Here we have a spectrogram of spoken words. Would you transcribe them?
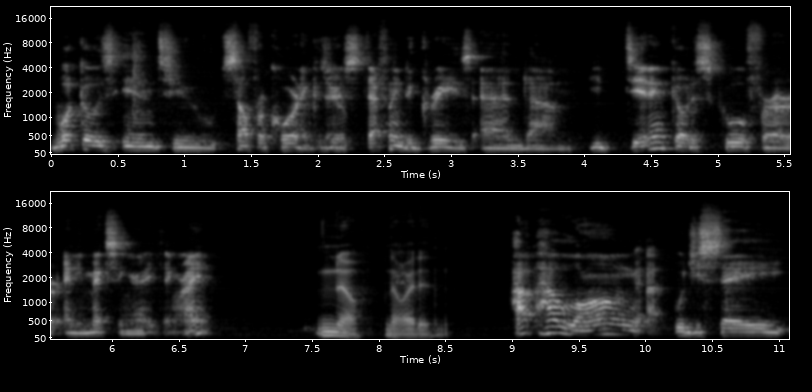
what goes into self-recording because there's definitely degrees, and um, you didn't go to school for any mixing or anything, right? No, no, I didn't. How how long would you say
